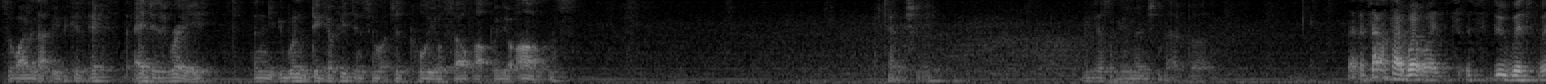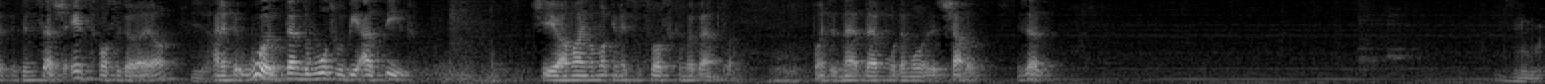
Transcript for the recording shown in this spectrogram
so why would that be? Because if the edge is raised, then you wouldn't dig your feet in so much as pull yourself up with your arms. Potentially. He doesn't really mention that, but. Then it sounds like what it's, it's, to do with, with because it says she'ain't supposed to go yeah. and if it would, then the water would be as deep. Point is that therefore the more it's shallow. He says.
